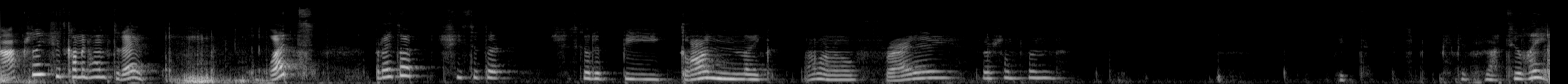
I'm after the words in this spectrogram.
Actually, she's coming home today. What? But I thought she said that she's gonna be gone, like, I don't know, Friday or something. Wait, it's, maybe it's not too late.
